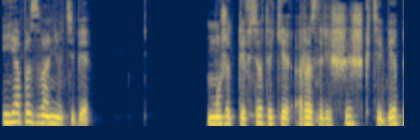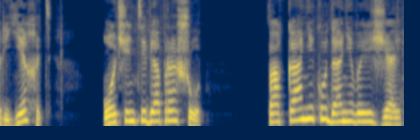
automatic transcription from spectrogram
и я позвоню тебе». Может, ты все-таки разрешишь к тебе приехать? Очень тебя прошу. Пока никуда не выезжай.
